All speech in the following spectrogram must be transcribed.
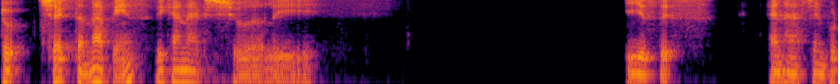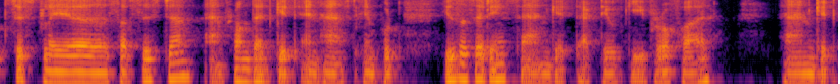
to check the mappings we can actually use this enhanced input sysplayer subsystem and from that get enhanced input user settings and get active key profile and get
